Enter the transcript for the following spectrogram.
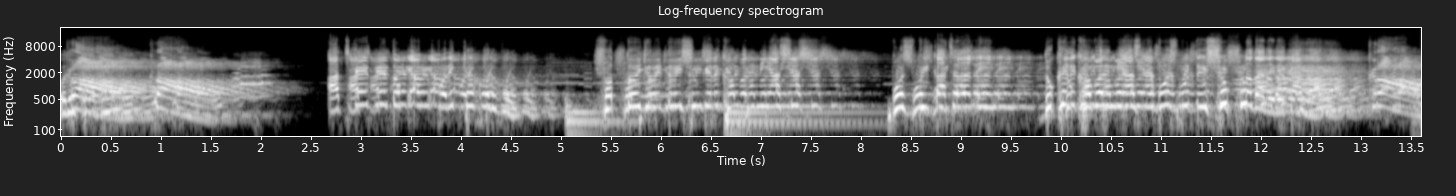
ক্রাউ ক্রাউ আজকে দিনে তোকে আমি পরীক্ষা করব। সত্যই যদি তুই সুখের খবর নিয়ে আসিস বসবি কাঁচা দাঁড়ি দুঃখের খবর নিয়ে আসলে বসবি তুই শুকনো দাঁড়ি রে কাকা ক্রাউ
